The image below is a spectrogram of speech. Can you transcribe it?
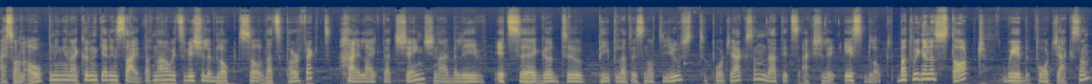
I saw an opening and I couldn't get inside, but now it's visually blocked, so that's perfect. I like that change and I believe it's uh, good to people that is not used to Port Jackson that it's actually is blocked. But we're gonna start with Port Jackson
